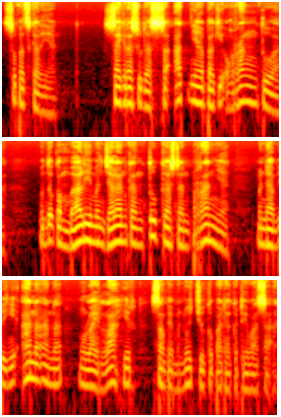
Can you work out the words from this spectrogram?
Sobat sekalian, saya kira sudah saatnya bagi orang tua untuk kembali menjalankan tugas dan perannya mendampingi anak-anak mulai lahir sampai menuju kepada kedewasaan.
